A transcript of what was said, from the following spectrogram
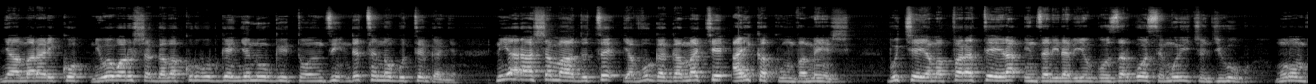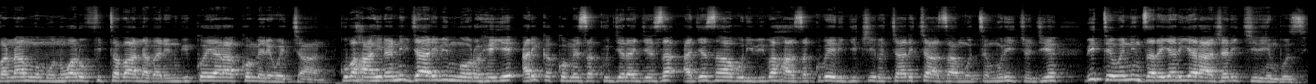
Nyamara ariko ni we warushaga abakuru b'ubwenge n'ubwitonzi ndetse no guteganya. Ntiyarashamadutse yavugaga make ariko akumva menshi. Bukeye amapfa aratera inzara irabiyogoza rwose muri icyo gihugu. Murumva namwe umuntu wari ufite abana barindwi ko yari akomerewe cyane. Kubahahira ntibyari bimworoheye ariko akomeza kugerageza ageze ahabura ibibahaza kubera igiciro cyari cyazamutse muri icyo gihe bitewe n'inzara yari yaraje ari kirimbuzi.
